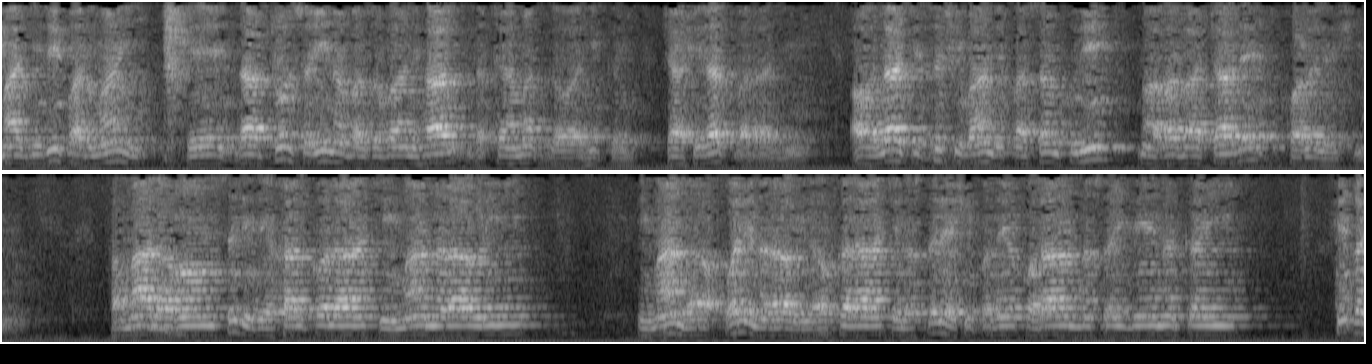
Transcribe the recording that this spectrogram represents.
ماجری فرمائی کہ دا ٹول صحیح نہ بزبان حال دا قیامت گواہی کئی چاخرت برازی اولا چی سشی باند قسم پوری نو غبا چارے خوڑل شی فما لهم سجد خلقلا چی ایمان راوڑی ایمان دا ولی نراوی او کرا چی لستلے شی پدے قرآن نسجدے نکئی فقہ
